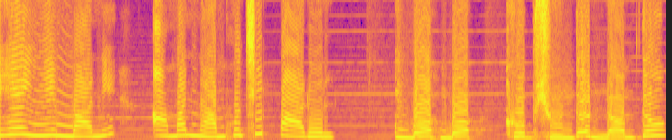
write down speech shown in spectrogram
হ্যাঁ ইয়ে মানে আমার নাম হচ্ছে পারুল। বাহ বাহ খুব সুন্দর নাম তো।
